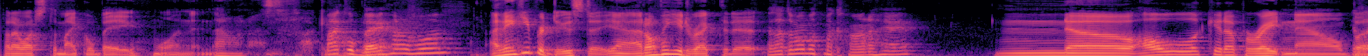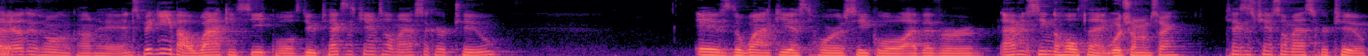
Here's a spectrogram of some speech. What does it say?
but I watched the Michael Bay one, and that one was fucking. Michael Bay has one. I think he produced it. Yeah, I don't think he directed it. Is that the one with McConaughey? No, I'll look it up right now. Because I know there's one with McConaughey. And speaking about wacky sequels, dude, Texas Chainsaw Massacre Two is the wackiest horror sequel I've ever. I haven't seen the whole thing. which one? I'm sorry. Texas Chainsaw Massacre Two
